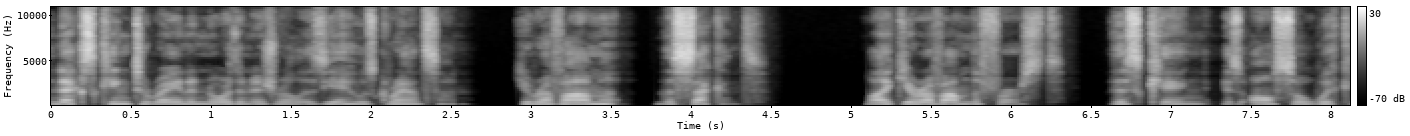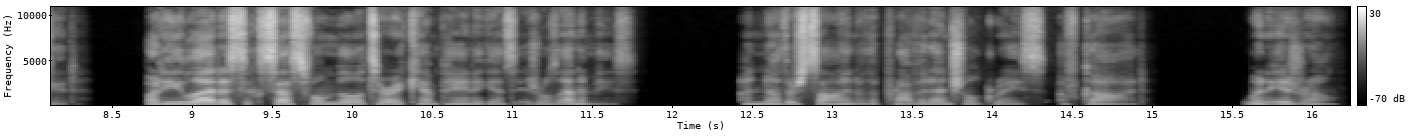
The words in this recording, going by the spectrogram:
The next king to reign in northern Israel is Yehu's grandson, Yeravam II. Like Yeravam I, this king is also wicked, but he led a successful military campaign against Israel's enemies, another sign of the providential grace of God when Israel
